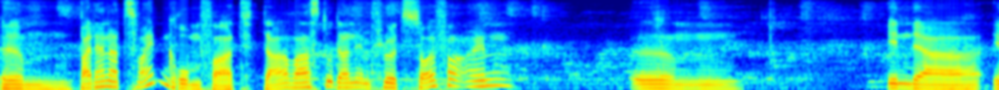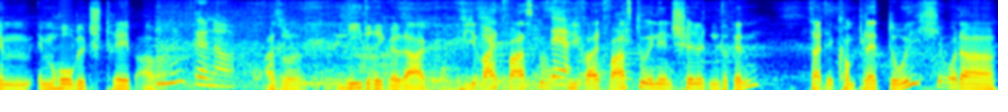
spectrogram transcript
Ähm, bei deiner zweiten Grubenfahrt, da warst du dann im Flöz-Zollverein ähm, in der, im, im Hobelstreb aber. Mhm, Genau. Also niedrige Lagerung. Wie weit warst du, sehr. wie weit warst du in den Schilden drin? Seid ihr komplett durch oder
